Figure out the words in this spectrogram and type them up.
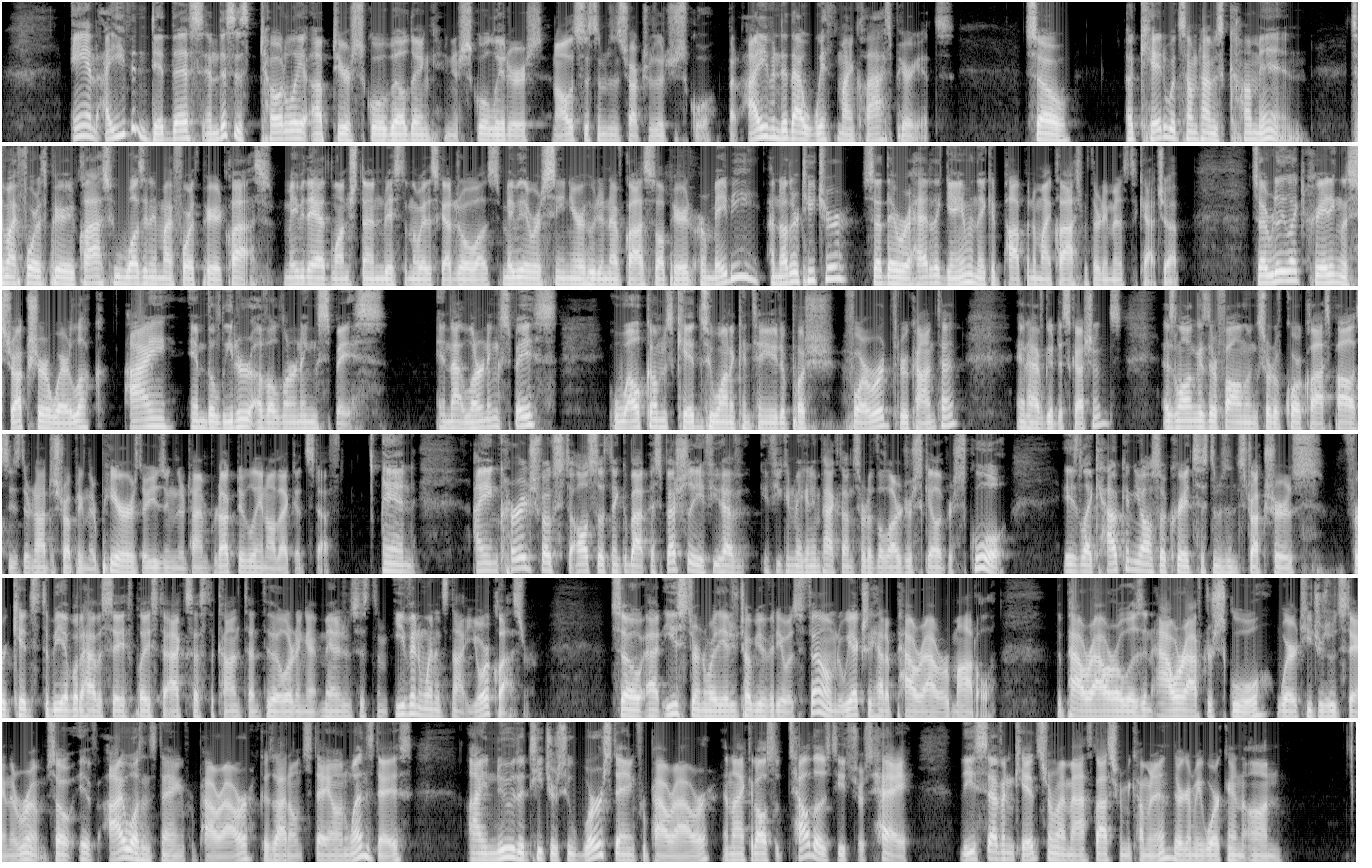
And I even did this, and this is totally up to your school building and your school leaders and all the systems and structures at your school. But I even did that with my class periods. So a kid would sometimes come in to my fourth period class who wasn't in my fourth period class. Maybe they had lunch then based on the way the schedule was. Maybe they were a senior who didn't have classes all period. Or maybe another teacher said they were ahead of the game and they could pop into my class for 30 minutes to catch up. So I really liked creating this structure where, look, I am the leader of a learning space. And that learning space welcomes kids who want to continue to push forward through content and have good discussions. As long as they're following sort of core class policies, they're not disrupting their peers, they're using their time productively and all that good stuff. And I encourage folks to also think about, especially if you have, if you can make an impact on sort of the larger scale of your school, is like how can you also create systems and structures for kids to be able to have a safe place to access the content through the learning management system, even when it's not your classroom. So at Eastern, where the Edutopia video was filmed, we actually had a power hour model. The power hour was an hour after school where teachers would stay in their room. So if I wasn't staying for power hour, because I don't stay on Wednesdays, I knew the teachers who were staying for power hour, and I could also tell those teachers, hey, these seven kids from my math class are going to be coming in. They're going to be working on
